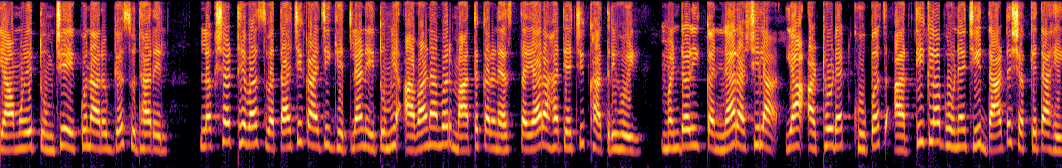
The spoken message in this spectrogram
यामुळे तुमचे एकूण आरोग्य सुधारेल. लक्षात ठेवा स्वतःची काळजी घेतल्याने तुम्ही आव्हानावर मात करण्यास तयार आहात याची खात्री होईल. मंडळी कन्या राशीला या आठवड्यात खूपच आर्थिक लाभ होण्याची दाट शक्यता आहे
